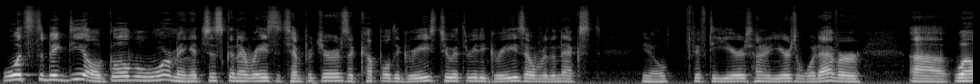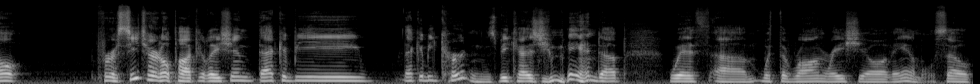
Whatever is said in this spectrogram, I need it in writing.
what's the big deal? Global warming, it's just going to raise the temperatures a couple degrees, two or three degrees over the next, you know, 50 years, 100 years, or whatever. Uh, well, for a sea turtle population, that could be that could be curtains because you may end up with um, with the wrong ratio of animals. So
